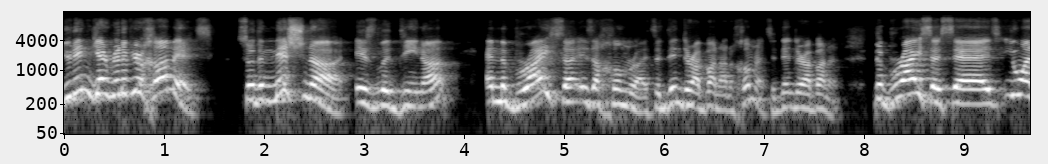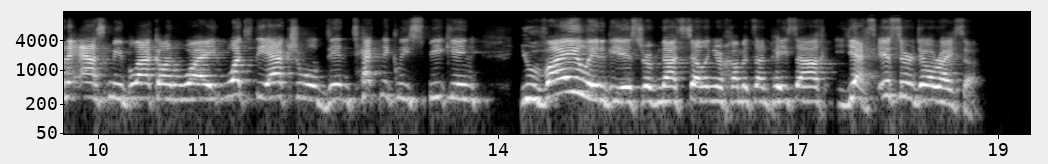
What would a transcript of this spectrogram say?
You didn't get rid of your chametz. So the Mishnah is Ladina, and the Brisa is a Chumra. It's a Din Derabanan, not a Chumra. It's a Din Derabanan. The Brisa says, You want to ask me black on white, what's the actual Din? Technically speaking, you violated the Isser of not selling your Chametz on Pesach. Yes, Isser Doraisa.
